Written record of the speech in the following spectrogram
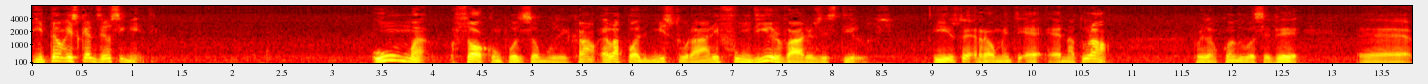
então isso quer dizer o seguinte: uma só composição musical ela pode misturar e fundir vários estilos. E isso é, realmente é, é natural. Por exemplo, quando você vê é,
